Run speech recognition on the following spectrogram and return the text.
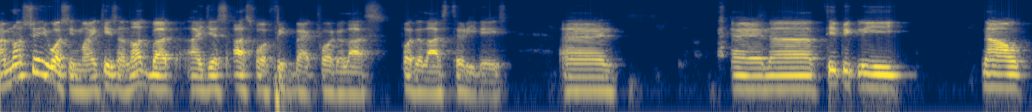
I'm not sure it was in my case or not, but I just asked for feedback for the last for the last 30 days, and and uh, typically now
